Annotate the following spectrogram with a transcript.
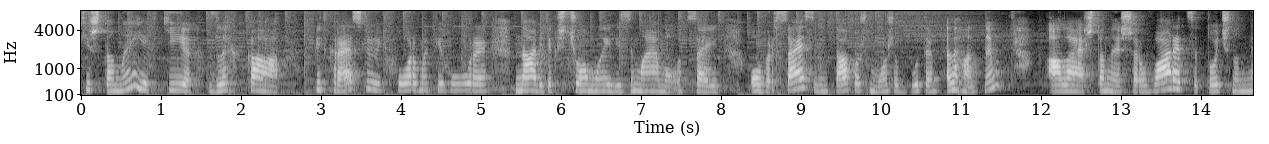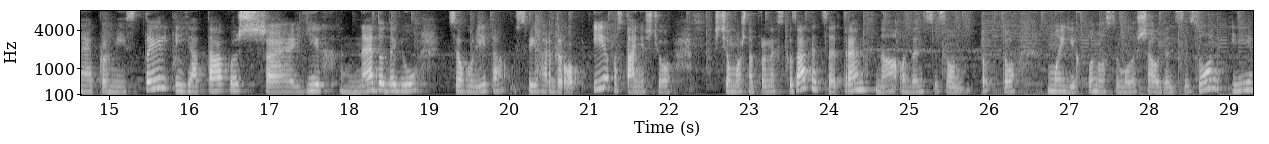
ті штани, які злегка. Підкреслюють форми фігури. Навіть якщо ми візьмемо оцей оверсайз, він також може бути елегантним. Але штани шаровари це точно не про мій стиль, і я також е, їх не додаю цього літа у свій гардероб. І останнє, що що можна про них сказати, це тренд на один сезон. Тобто ми їх поносимо лише один сезон, і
